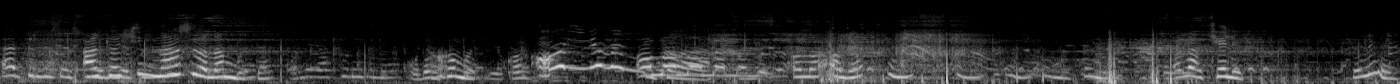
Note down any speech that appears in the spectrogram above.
Her türlü ses. Arkadaşım nasıl lan burada? O da Kaka mı? Kanka. Ay Allah Allah Allah Allah. Allah Allah. Allah çelik. Öyle mi?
